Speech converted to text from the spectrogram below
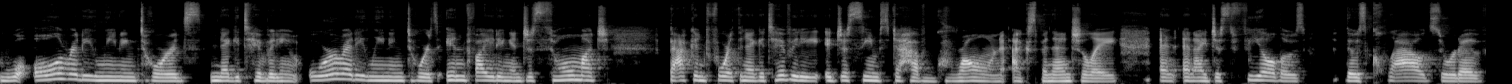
already leaning towards negativity already leaning towards infighting and just so much back and forth negativity, it just seems to have grown exponentially. And, and I just feel those, those clouds sort of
